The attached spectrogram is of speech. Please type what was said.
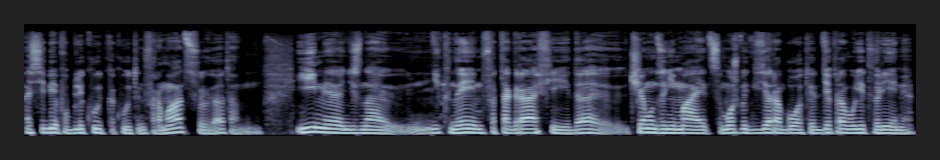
о себе публикует какую-то информацию, да, там, имя, не знаю, никнейм, фотографии, да, чем он занимается, может быть, где работает, где проводит время,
